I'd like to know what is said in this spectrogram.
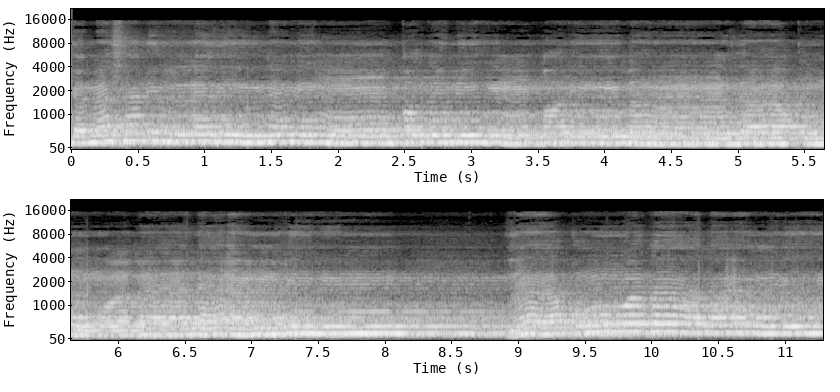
كمثل الذين من قبلهم قريبا ذاقوا وبال أمرهم ذاقوا وبال أمرهم.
